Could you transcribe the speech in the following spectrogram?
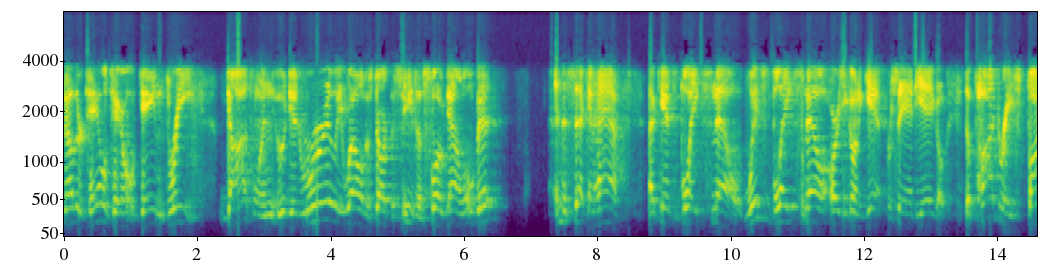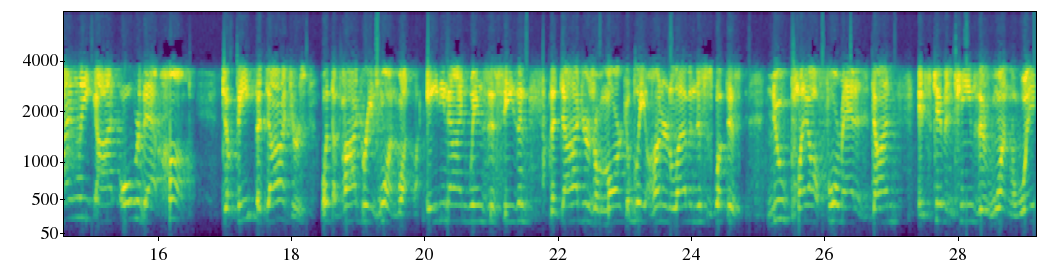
another telltale game three. Gonsolin, who did really well to start the season, slowed down a little bit in the second half against Blake Snell. Which Blake Snell are you going to get for San Diego? The Padres finally got over that hump to beat the Dodgers. What the Padres won, what, 89 wins this season? The Dodgers remarkably 111. This is what this new playoff format has done. It's given teams that have won way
